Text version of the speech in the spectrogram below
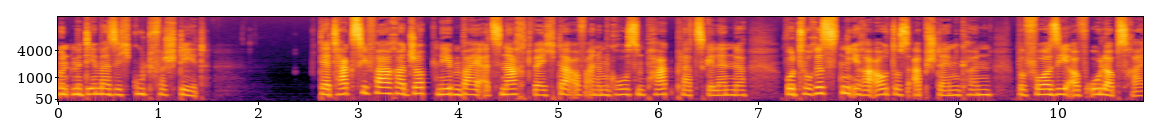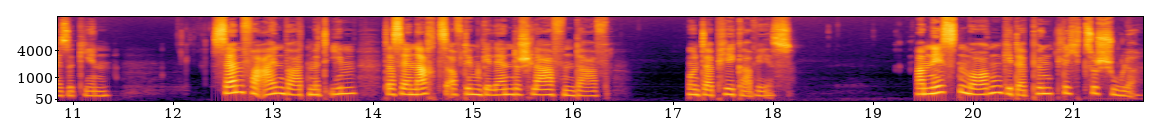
und mit dem er sich gut versteht. Der Taxifahrer jobbt nebenbei als Nachtwächter auf einem großen Parkplatzgelände, wo Touristen ihre Autos abstellen können, bevor sie auf Urlaubsreise gehen. Sam vereinbart mit ihm, dass er nachts auf dem Gelände schlafen darf, unter PKWs. Am nächsten Morgen geht er pünktlich zur Schule.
